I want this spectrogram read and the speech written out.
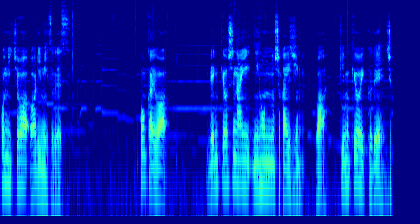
こんにちは、割水です。今回は、勉強しない日本の社会人は、義務教育で自己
